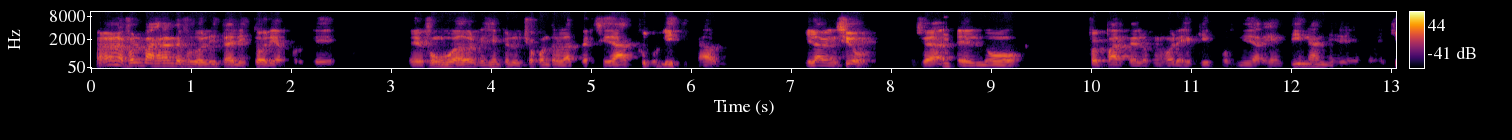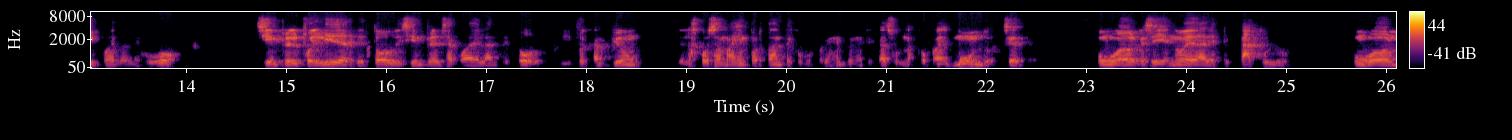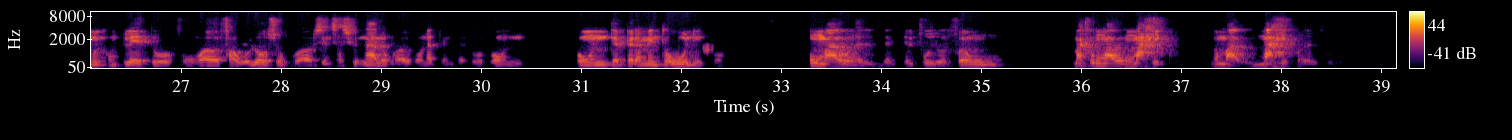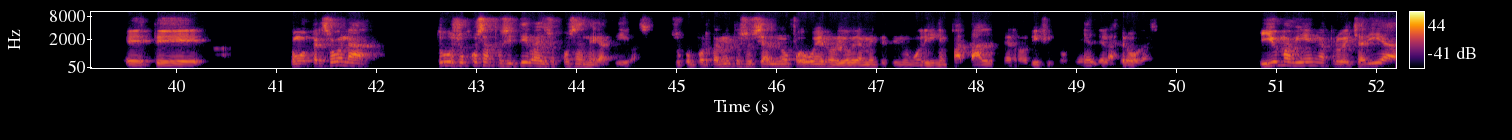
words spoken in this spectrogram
Maradona fue el más grande futbolista de la historia porque eh, fue un jugador que siempre luchó contra la adversidad futbolística y la venció. O sea, él no fue parte de los mejores equipos ni de Argentina ni de los equipos en donde jugó. Siempre él fue el líder de todo y siempre él sacó adelante todo y fue campeón de las cosas más importantes, como por ejemplo en este caso una Copa del Mundo, etc. Un jugador que se llenó de dar espectáculos, un jugador muy completo, un jugador fabuloso, un jugador sensacional, un jugador con, un temperamento único, un mago del, fútbol, fue un, más que un mago, un mágico, no mago, un mágico del fútbol. Este, como persona, tuvo sus cosas positivas y sus cosas negativas. Su comportamiento social no fue bueno y obviamente tiene un origen fatal, terrorífico, que es el de las drogas. Y yo más bien aprovecharía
